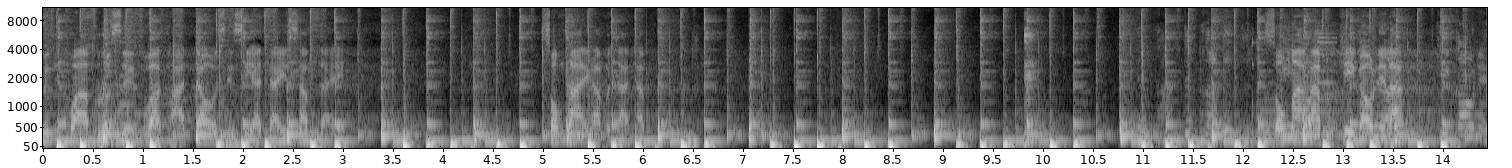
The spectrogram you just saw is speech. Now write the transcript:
ถึงความรู้สึกว่าขาดเจ้าสิเสียใจซ้ำใดทรงทายครับอาจารย์ครับทรงมากครับขี้เกาเนี่ยละข้าเนี่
